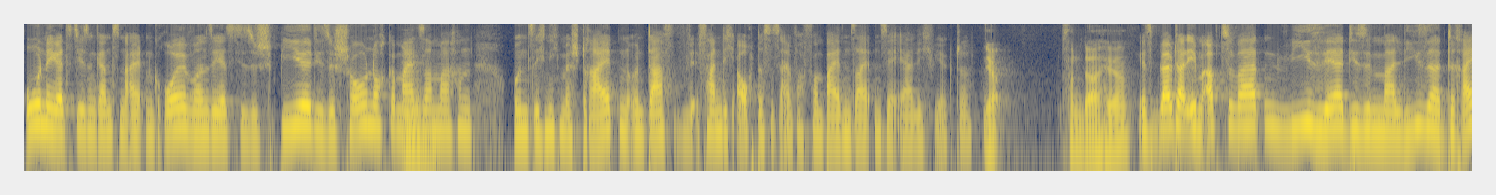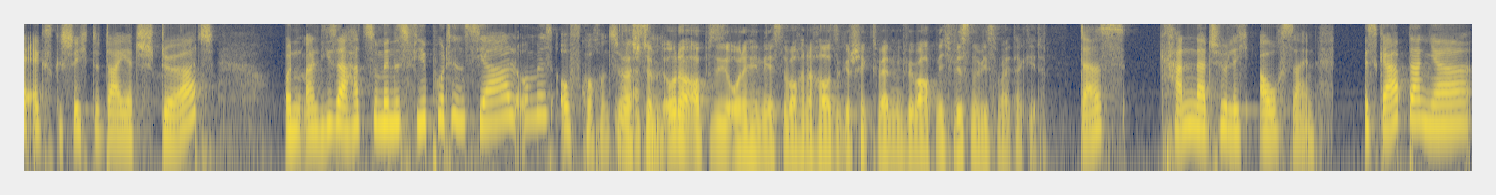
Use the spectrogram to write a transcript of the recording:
ohne jetzt diesen ganzen alten Groll wollen sie jetzt dieses Spiel, diese Show noch gemeinsam machen und sich nicht mehr streiten. Und da fand ich auch, dass es einfach von beiden Seiten sehr ehrlich wirkte. Ja. Von daher, Jetzt bleibt halt eben abzuwarten, wie sehr diese Malisa-Dreiecksgeschichte da jetzt stört. Und Malisa hat zumindest viel Potenzial, um es aufkochen zu das lassen. stimmt. Oder ob sie ohnehin nächste Woche nach Hause geschickt werden und wir überhaupt nicht wissen, wie es weitergeht. Das kann natürlich auch sein. Es gab dann ja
